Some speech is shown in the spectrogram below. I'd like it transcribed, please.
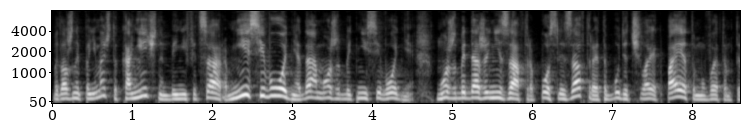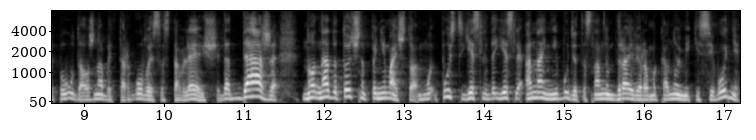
Мы должны понимать, что конечным бенефициаром не сегодня, да, может быть, не сегодня, может быть, даже не завтра, послезавтра это будет человек. Поэтому в этом ТПУ должна быть торговая составляющая. Да, даже, но надо точно понимать, что пусть, если, если она не будет основным драйвером экономики сегодня,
